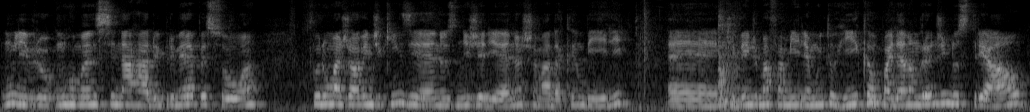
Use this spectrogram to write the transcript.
um livro, um romance narrado em primeira pessoa por uma jovem de 15 anos nigeriana chamada Kambili, é, que vem de uma família muito rica. O pai dela é um grande industrial,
